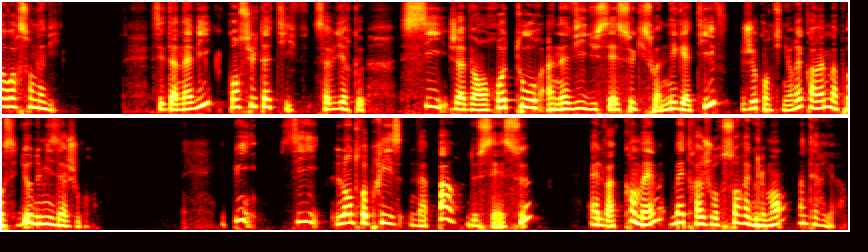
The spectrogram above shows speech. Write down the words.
avoir son avis. C'est un avis consultatif. Ça veut dire que si j'avais en retour un avis du CSE qui soit négatif, je continuerai quand même ma procédure de mise à jour. Et puis, si l'entreprise n'a pas de CSE, elle va quand même mettre à jour son règlement intérieur.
